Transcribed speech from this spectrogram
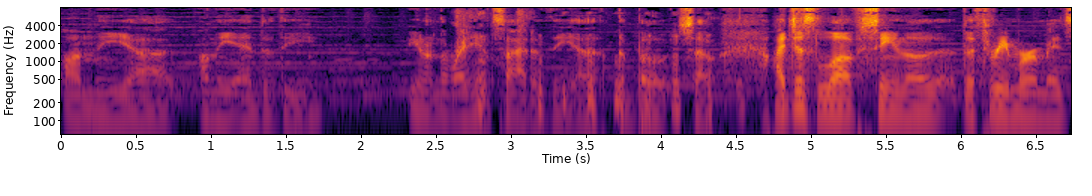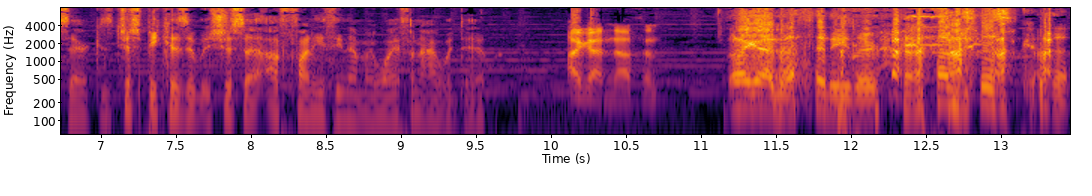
on the uh, on the end of the you know on the right hand side of the uh, the boat. So I just love seeing the the three mermaids there because just because it was just a, a funny thing that my wife and I would do. I got nothing. I got nothing either. I'm just gonna.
